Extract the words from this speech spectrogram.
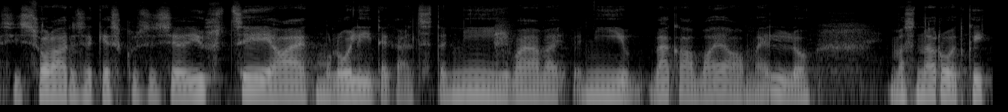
siis Solarise keskuses ja just see aeg mul oli tegelikult seda nii vaja, nii väga vaja oma ellu. ma saan aru, et kõik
